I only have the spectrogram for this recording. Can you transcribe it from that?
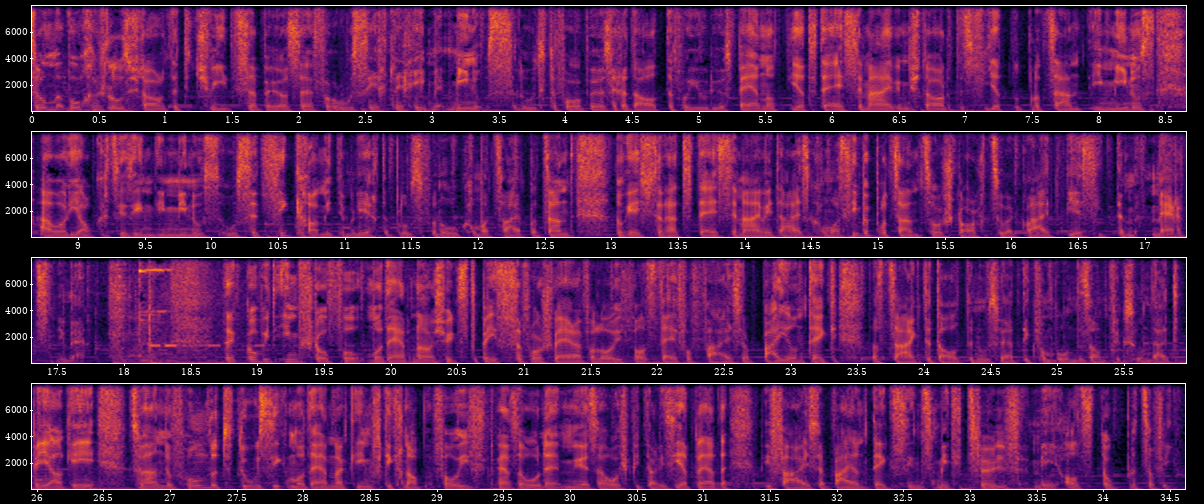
Zum Wochenschluss startet die Schweizer Börse voraussichtlich im Minus. Laut den vorbörslichen Daten von Julius Bär notiert der SMI beim Start ein Viertelprozent im Minus. Auch alle Aktien sind im Minus außer Sika mit einem leichten Plus von 0,2 Prozent. Noch gestern hat der SMI mit 1,7 Prozent so stark zugelegt wie seit dem März nicht mehr. Der Covid-Impfstoff von Moderna schützt besser vor schweren Verläufen als der von Pfizer BioNTech. Das zeigt die Datenauswertung vom Bundesamt für Gesundheit BAG. So haben auf 100.000 Moderna geimpfte knapp 5 Personen müssen hospitalisiert werden. Bei Pfizer BioNTech sind es mit 12 mehr als doppelt so viel.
